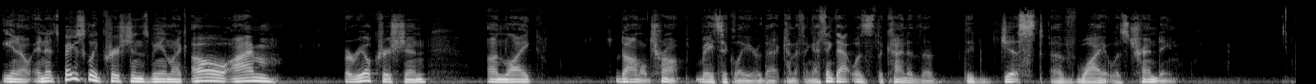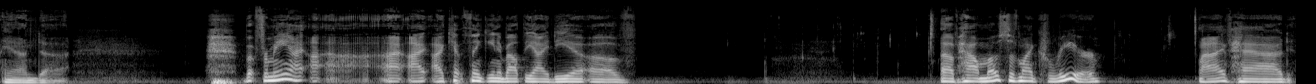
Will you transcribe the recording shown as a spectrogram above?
you know, and it's basically Christians being like, "Oh, I'm a real Christian," unlike Donald Trump, basically, or that kind of thing. I think that was the kind of the the gist of why it was trending, and. Uh, but for me, I, I I I kept thinking about the idea of of how most of my career I've had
